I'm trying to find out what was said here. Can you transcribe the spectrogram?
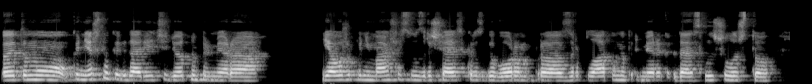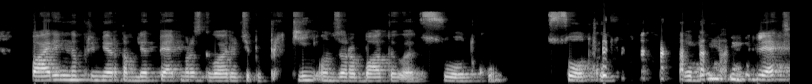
Поэтому, конечно, когда речь идет, например, о... Я уже понимаю, сейчас возвращаясь к разговорам про зарплату, например, когда я слышала, что парень, например, там лет пять мы разговариваем, типа, прикинь, он зарабатывает сотку сотку. Блять,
